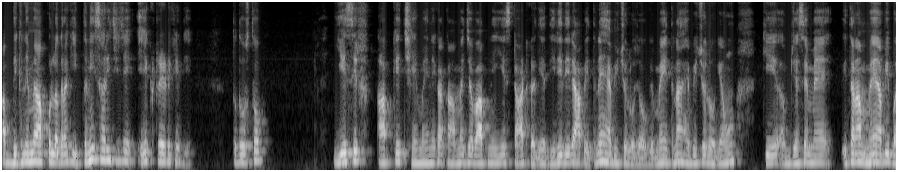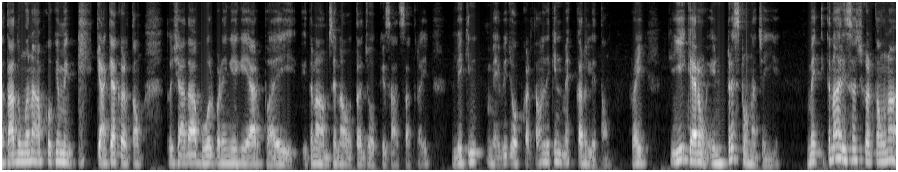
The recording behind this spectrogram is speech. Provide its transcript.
अब दिखने में आपको लग रहा है कि इतनी सारी चीज़ें एक ट्रेड के लिए तो दोस्तों ये सिर्फ़ आपके छः महीने का काम है, जब आपने ये स्टार्ट कर दिया धीरे धीरे आप इतने हैबिचुअल हो जाओगे। मैं इतना हैबिचुअल हो गया हूँ कि अब जैसे मैं इतना, मैं अभी बता दूँगा ना आपको कि मैं क्या क्या करता हूँ तो शायद आप बोल पड़ेंगे कि यार भाई, इतना हमसे ना होता जॉब के साथ साथ राइट लेकिन मैं भी जॉब करता हूँ, लेकिन मैं कर लेता हूँ राइट यही कह रहा हूँ इंटरेस्ट होना चाहिए। मैं इतना रिसर्च करता हूँ ना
